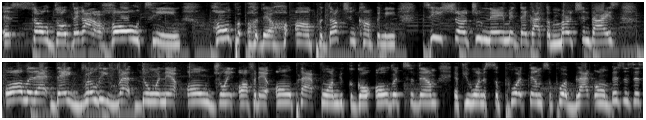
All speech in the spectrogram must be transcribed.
it's so dope they got a whole team, home their um, production company, t-shirt, you name it. They got the merchandise, all of that. They really rep doing their own joint off of their own platform. You could go over to them if you want to support them, support black-owned businesses,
